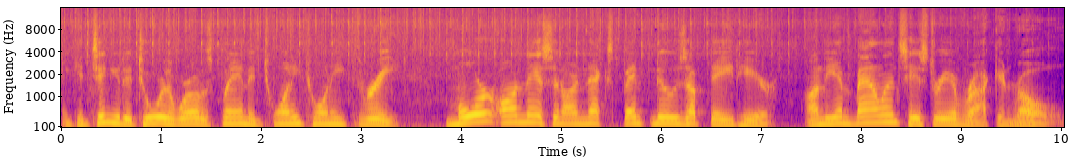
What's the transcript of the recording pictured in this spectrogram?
and continue to tour the world as planned in 2023. More on this in our next Bent News update here on the Imbalance History of Rock and Roll.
